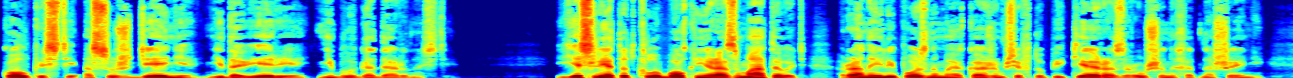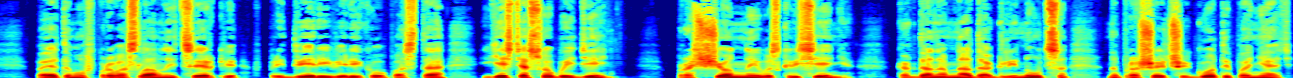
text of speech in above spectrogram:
колкости, осуждения, недоверия, неблагодарности. Если этот клубок не разматывать, рано или поздно мы окажемся в тупике разрушенных отношений. Поэтому в православной церкви в преддверии Великого Поста есть особый день — прощенное воскресенье, когда нам надо оглянуться на прошедший год и понять,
